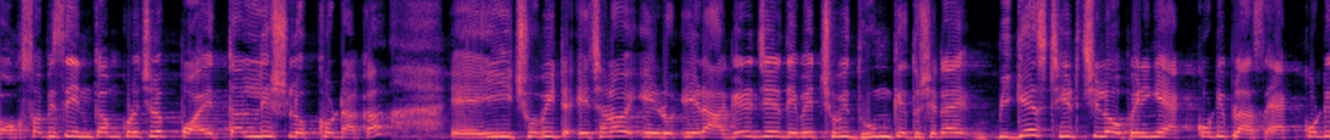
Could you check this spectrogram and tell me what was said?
বক্স অফিসে ইনকাম করেছিল পঁয়তাল্লিশ লক্ষ টাকা। এই ছবিটা, এছাড়াও এর এর আগের যে দেবের ছবি ধূমকেতু, সেটা বিগেস্ট হিট ছিল ওপেনিংয়ে এক কোটি প্লাস এক কোটি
